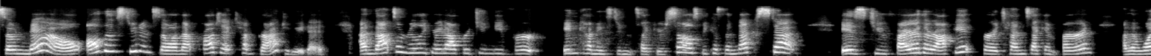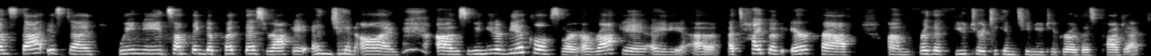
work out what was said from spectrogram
So now all those students though on that project have graduated. And that's a really great opportunity for incoming students like yourselves because the next step is to fire the rocket for a 10 second burn. And then once that is done, we need something to put this rocket engine on. Um, so we need a vehicle of sort, a rocket, a, a, a type of aircraft um, for the future to continue to grow this project.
